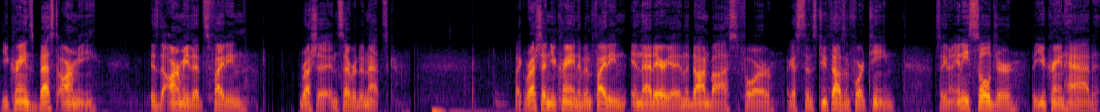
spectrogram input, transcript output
Ukraine's best army is the army that's fighting Russia in Severodonetsk. Like Russia and Ukraine have been fighting in that area in the Donbass for I guess since 2014. So you know any soldier that Ukraine had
